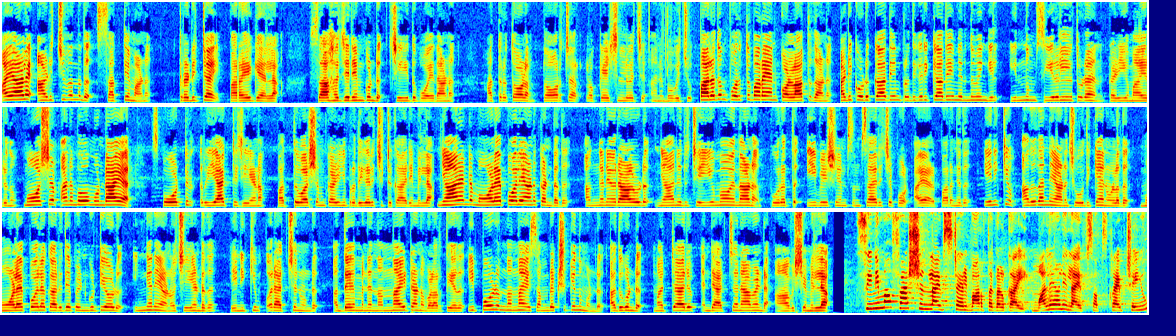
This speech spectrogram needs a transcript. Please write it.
അയാളെ അടിച്ചുവെന്നത് സത്യമാണ്. ക്രെഡിറ്റായി പറയുകയല്ല. സാഹചര്യം കൊണ്ട് ചെയ്തു പോയതാണ്. അത്രത്തോളം ടോർച്ചർ ലൊക്കേഷനിൽ വെച്ച് അനുഭവിച്ചു. പലതും പുറത്തു പറയാൻ കൊള്ളാത്തതാണ്. അടി കൊടുക്കാതെയും പ്രതികരിക്കാതെയും ഇരുന്നുവെങ്കിൽ ഇന്നും സീരിയലിൽ തുടരാൻ കഴിയുമായിരുന്നു. മോശം അനുഭവം ഉണ്ടായാൽ സ്പോട്ടിൽ റിയാക്ട് ചെയ്യണം. പത്ത് വർഷം കഴിഞ്ഞ് പ്രതികരിച്ചിട്ട് കാര്യമില്ല. ഞാൻ എന്റെ മോളെ പോലെയാണ് കണ്ടത്. അങ്ങനെ ഒരാളോട് ഞാനിത് ചെയ്യുമോ എന്നാണ് പുറത്ത് ഈ വിഷയം സംസാരിച്ചപ്പോൾ അയാൾ പറഞ്ഞത്. എനിക്കും അതുതന്നെയാണ് ചോദിക്കാനുള്ളത്. മോളെ പോലെ കരുതിയ പെൺകുട്ടിയോട് ഇങ്ങനെയാണോ ചെയ്യേണ്ടത്? എനിക്കും ഒരച്ഛനുണ്ട്. അദ്ദേഹം എന്നെ നന്നായിട്ടാണ് വളർത്തിയത്. ഇപ്പോഴും നന്നായി സംരക്ഷിക്കുന്നുമുണ്ട്. അതുകൊണ്ട് മറ്റാരും എന്റെ അച്ഛനാവേണ്ട ആവശ്യമില്ല. സിനിമ ഫാഷൻ ലൈഫ് സ്റ്റൈൽ വാർത്തകൾക്കായി മലയാളി ലൈഫ് സബ്സ്ക്രൈബ് ചെയ്യൂ.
